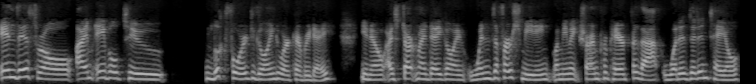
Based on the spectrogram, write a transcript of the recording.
In this role, I'm able to look forward to going to work every day. You know, I start my day going, when's the first meeting? Let me make sure I'm prepared for that. What does it entail?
